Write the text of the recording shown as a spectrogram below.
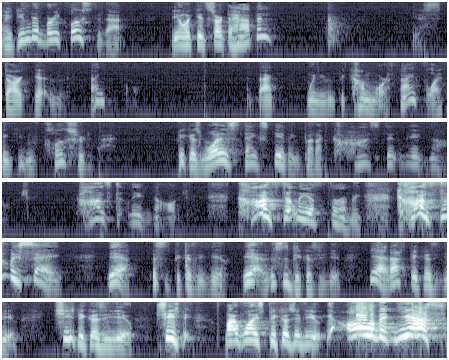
And if you live very close to that, you know what could start to happen? You start getting thankful. In fact, when you become more thankful, I think you move closer to that. Because what is thanksgiving but a constantly acknowledging, constantly acknowledging, constantly affirming, constantly saying, yeah, this is because of you. Yeah, this is because of you. Yeah, that's because of you. She's because of you. She's be- my wife's because of you. Yeah, all of it, yes.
